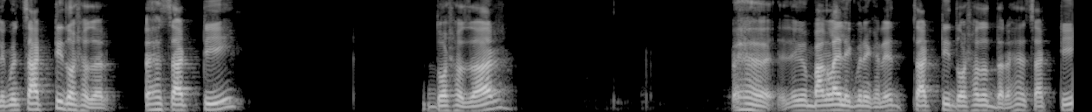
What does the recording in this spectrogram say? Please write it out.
লিখবেন চারটি দশ হাজার। হ্যাঁ, চারটি দশ হাজার। হ্যাঁ, বাংলায় লিখবেন এখানে চারটি দশ হাজার দ্বারা। হ্যাঁ চারটি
